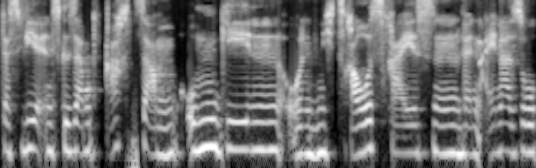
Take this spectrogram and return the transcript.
dass wir insgesamt achtsam umgehen und nichts rausreißen. Wenn einer so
